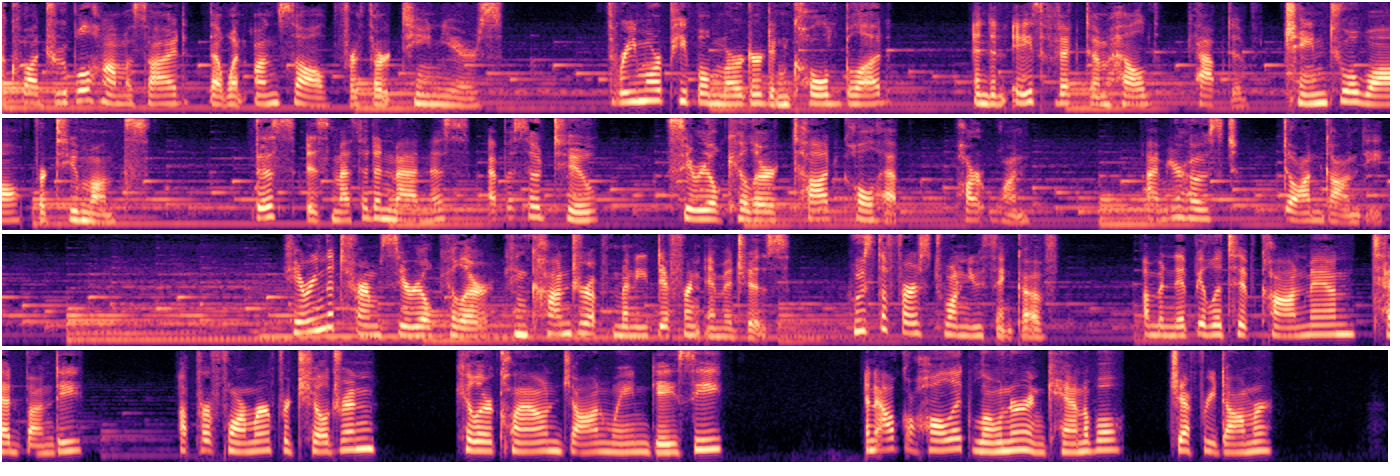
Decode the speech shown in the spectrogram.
a quadruple homicide that went unsolved for 13 years. Three more people murdered in cold blood, and an eighth victim held captive, chained to a wall for two months. This is Method and Madness, Episode 2 Serial Killer Todd Kohlhepp, Part 1. I'm your host, Dawn Gandhi. Hearing the term serial killer can conjure up many different images. Who's the first one you think of? A manipulative con man, Ted Bundy? A performer for children, killer clown John Wayne Gacy? An alcoholic loner and cannibal, Jeffrey Dahmer?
